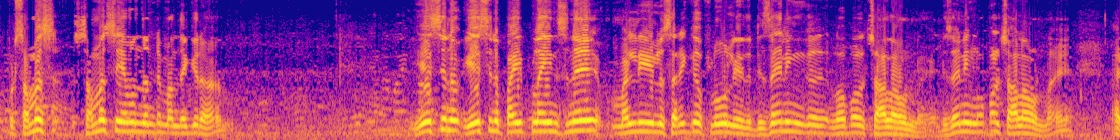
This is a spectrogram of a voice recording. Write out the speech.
ఇప్పుడు సమస్య సమస్య ఏముందంటే మన దగ్గర వేసిన వేసిన పైప్ లైన్స్నే మళ్ళీ వీళ్ళు సరిగ్గా ఫ్లో లేదు. డిజైనింగ్ లోపాలు చాలా ఉన్నాయి. డిజైనింగ్ లోపాలు చాలా ఉన్నాయి. ఆ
